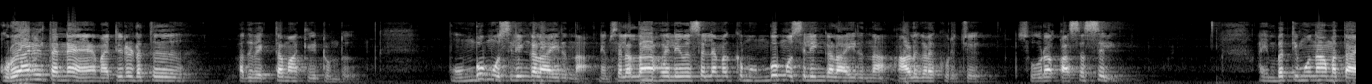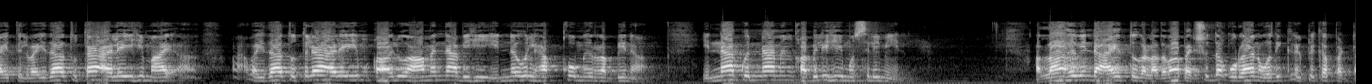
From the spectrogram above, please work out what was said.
ഖുർആാനിൽ തന്നെ മറ്റൊരിടത്ത് അത് വ്യക്തമാക്കിയിട്ടുണ്ട്. മുമ്പ് മുസ്ലിങ്ങളായിരുന്ന നബ്സലല്ലാഹു അലൈഹി വസ്ലമക്ക് മുമ്പ് മുസ്ലിങ്ങളായിരുന്ന ആളുകളെ കുറിച്ച് സൂറ കസസിൽ അമ്പത്തിമൂന്നാമത്തെ ആയത്തിൽ വൈദാ തുത്ത അലൈഹിം വൈദാ തുത്തല അലൈഹിം കാലു ആമന്ന ബിഹി ഇന്നഹുൽ ഹഖു മിർ റബ്ബിന. ഇന്നാ കുന്നാമിൻ കബിലിഹി മുസ്ലിമീൻ. അള്ളാഹുവിന്റെ ആയത്തുകൾ അഥവാ പരിശുദ്ധ ഖുർആൻ ഓതി കേൾപ്പിക്കപ്പെട്ട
